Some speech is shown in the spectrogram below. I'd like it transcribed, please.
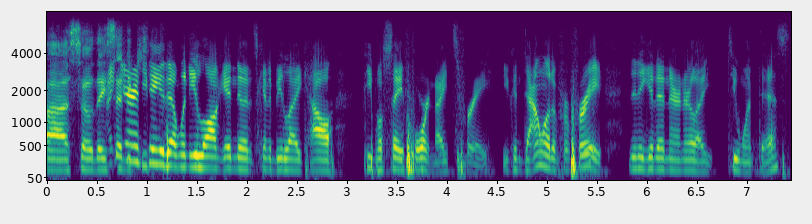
Uh, so they I said to guarantee keep. you that when you log into it, it's going to be like how people say Fortnite's free. You can download it for free. Then you get in there and they're like, "Do you want this?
